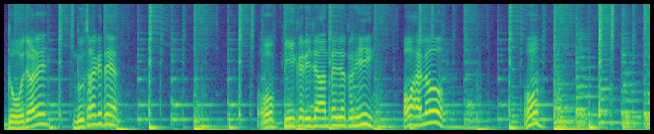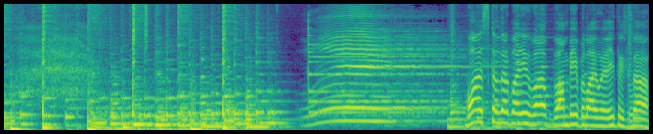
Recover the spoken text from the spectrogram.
ਦੋ ਜਣੇ? ਦੂਸਰਾ ਕਿੱਥੇ ਆ? ਉਹ ਕੀ ਕਰੀ ਜਾਂਦੇ ਜੇ ਤੁਸੀਂ? ਉਹ ਹੈਲੋ? ਉਹ ਵਾਹ ਸਿਕੰਦਰ ਭਾਜੀ ਵਾਹ ਬੰਬੇ ਬੁਲਾਏ ਹੋਏ ਜੀ ਤੁਸੀਂ ਤਾਂ।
